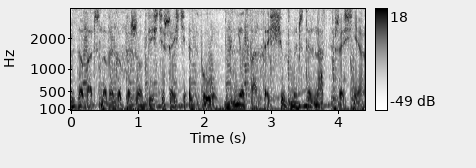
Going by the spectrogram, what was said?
Zobacz nowego Peugeot 206 SW. Dni otwarte 7-14 września.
